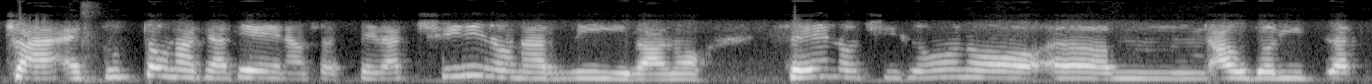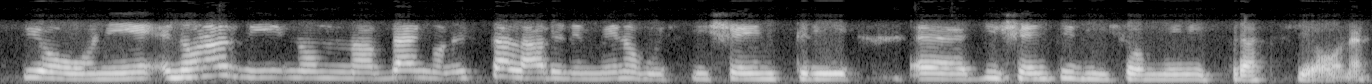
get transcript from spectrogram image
Cioè è tutta una catena, cioè se i vaccini non arrivano se non ci sono um, autorizzazioni non, arri- non, vengono installati nemmeno questi centri, eh, di centri di somministrazione.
